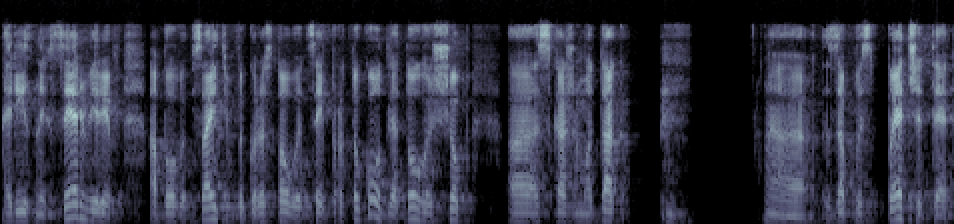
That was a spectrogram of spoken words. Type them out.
різних серверів або вебсайтів використовують цей протокол для того, щоб, е, скажімо так, е, забезпечити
